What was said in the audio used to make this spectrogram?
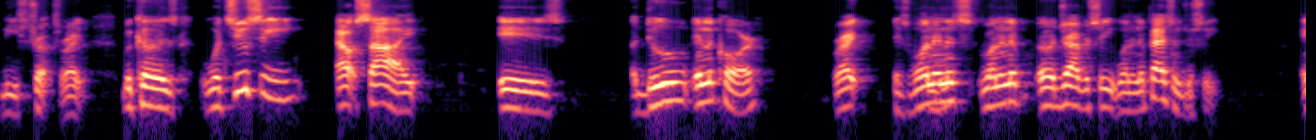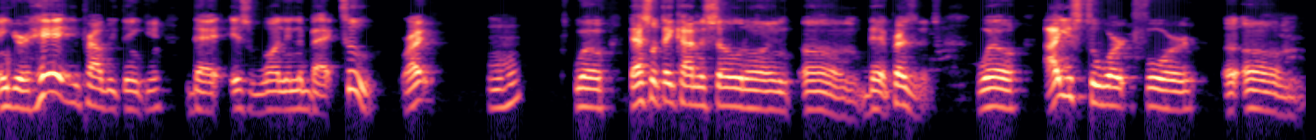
these trucks, right? Because what you see outside is a dude in the car, right? It's one mm-hmm. in the one in the uh, driver's seat, one in the passenger seat. In your head, you probably thinking that it's one in the back too, right? Mm-hmm. Well, that's what they kind of showed on um, Dead Presidents. Well, I used to work for uh, um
